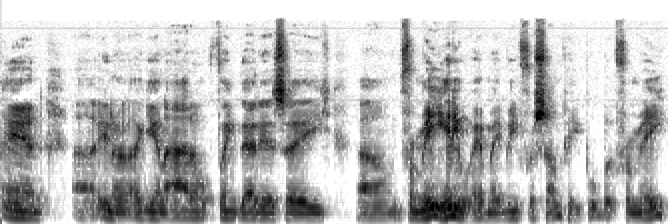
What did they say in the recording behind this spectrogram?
And, uh, you know, again, I don't think that is a, um, for me anyway, it may be for some people, but for me,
